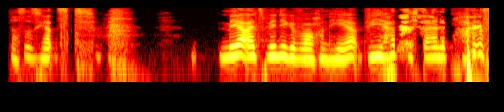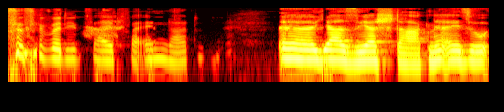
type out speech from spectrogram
das ist jetzt mehr als wenige Wochen her. Wie hat sich deine Praxis über die Zeit verändert? Äh, ja, sehr stark. Ne? Also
